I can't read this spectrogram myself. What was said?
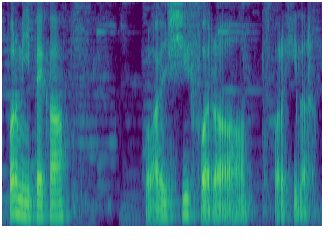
fără mini P.K. Probabil și fără, fără healer.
